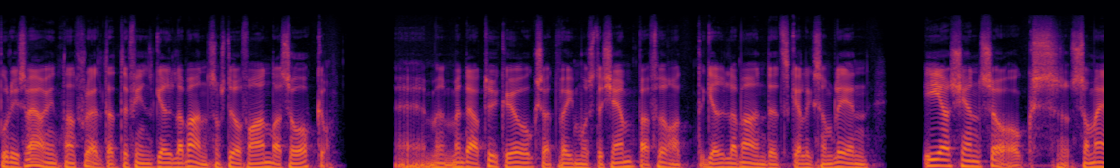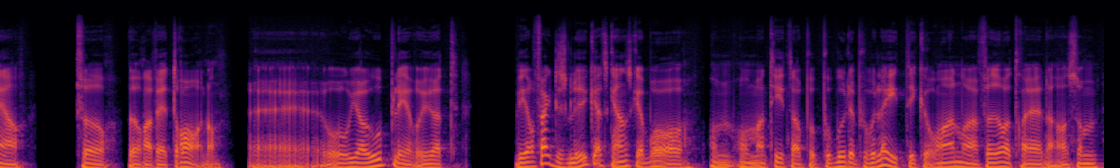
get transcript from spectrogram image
både i Sverige och internationellt att det finns gula band som står för andra saker. Eh, men, men där tycker jag också att vi måste kämpa för att gula bandet ska liksom bli en erkänd sak som är för våra veteraner. Eh, och jag upplever ju att vi har faktiskt lyckats ganska bra om, om man tittar på, på både politiker och andra företrädare som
